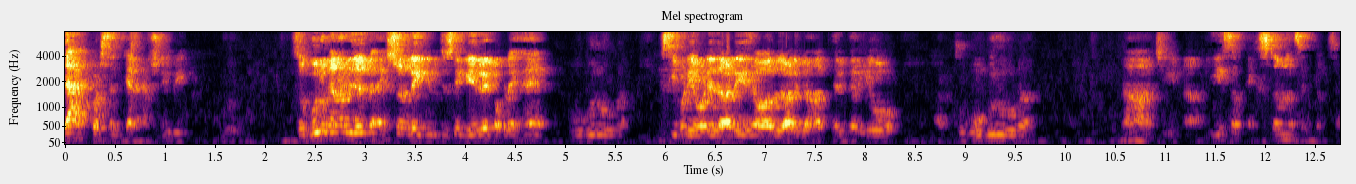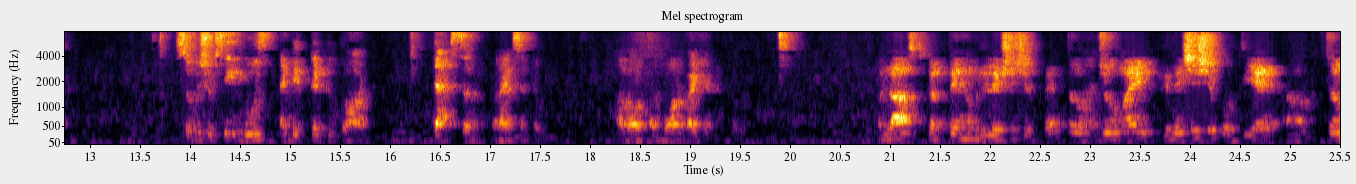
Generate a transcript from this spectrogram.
That person can actually be guru so guru can not be just externally जिसके गेरुए कपड़े हैं, वो गुरु होगा। इसकी बढ़िया बड़ी दाढ़ी है और दाढ़ी पे हाथ फेर करके वो तो वो गुरु होगा। ना जी, ना। ये सब एक्सटर्नल सिम्टम्स हैं। So, we should see who is addicted to god. That's the right symptom. About a bona fide last करते हैं हम रिलेशनशिप पे। तो जो हमारी रिलेशनशिप होती है तो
